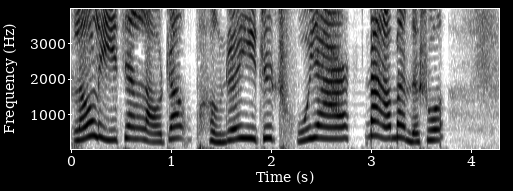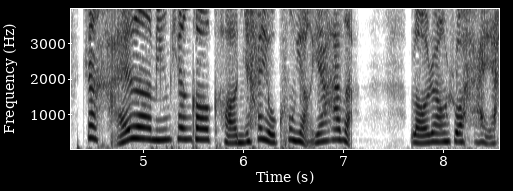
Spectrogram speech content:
老李见老张捧着一只雏鸭儿，纳闷地说：“这孩子明天高考，你还有空养鸭子？老张说：“哎呀，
